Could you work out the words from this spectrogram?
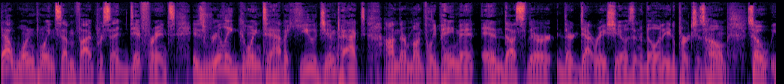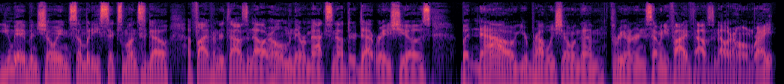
That 1.75% difference is really going to have a huge impact on their monthly payment and thus their, their debt ratios and ability to purchase home. So you may have been showing somebody six months ago a $500,000 home and they were maxing out their debt ratios. But now you're probably showing them $375,000 home, right?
